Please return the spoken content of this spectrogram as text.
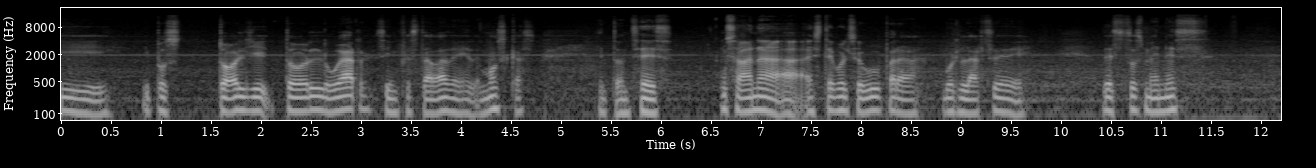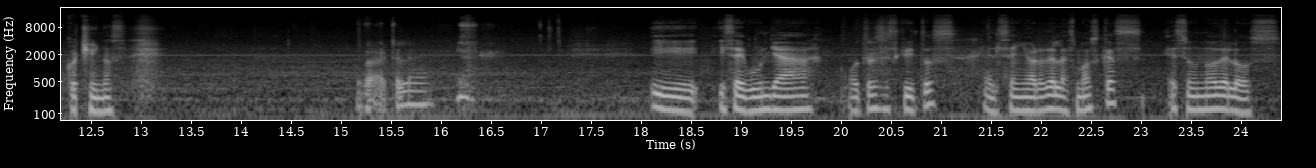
y, y pues todo el, todo el lugar se infestaba de, de moscas entonces usaban a, a este Belcebú para burlarse de, de estos menes cochinos. Y, y según ya otros escritos, el Señor de las Moscas es uno de los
